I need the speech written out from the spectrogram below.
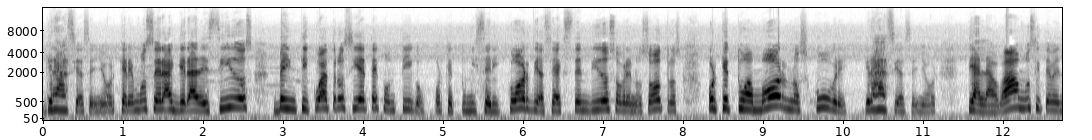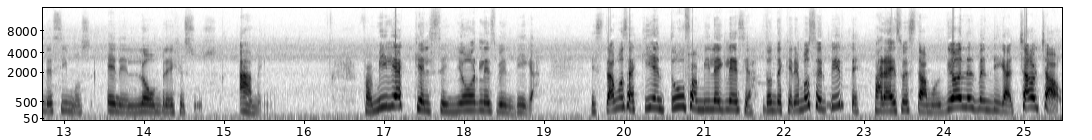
Gracias Señor, queremos ser agradecidos 24/7 contigo, porque tu misericordia se ha extendido sobre nosotros, porque tu amor nos cubre. Gracias Señor, te alabamos y te bendecimos en el nombre de Jesús. Amén. Familia, que el Señor les bendiga. Estamos aquí en tu familia iglesia, donde queremos servirte. Para eso estamos. Dios les bendiga. Chao, chao.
